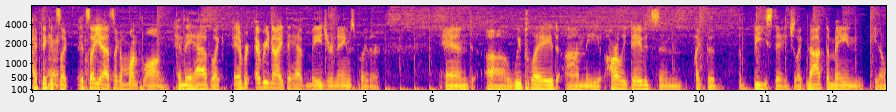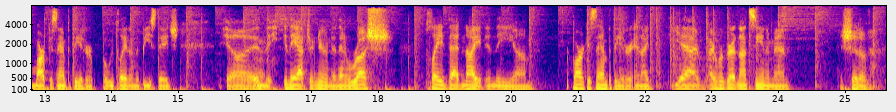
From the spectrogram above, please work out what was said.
I think it's like it's like yeah, it's like a month long, and they have like every every night they have major names play there. And uh, we played on the Harley Davidson, like the the B stage, like not the main, you know, Marcus Amphitheater, but we played on the B stage uh, in the in the afternoon, and then Rush played that night in the um, Marcus Amphitheater, and I yeah, I, I regret not seeing him, man. I should have.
